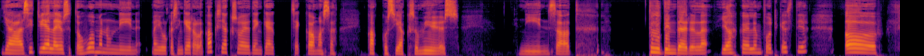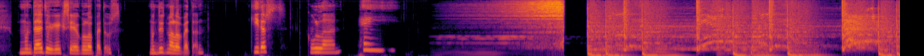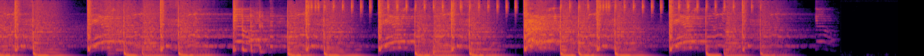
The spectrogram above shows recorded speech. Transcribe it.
ja sitten vielä, jos et ole huomannut, niin mä julkaisin kerralla kaksi jaksoa, joten käy tsekkaamassa kakkosjakso myös. Niin saat tuutin täydellä jahkailen podcastia. Oh, mun täytyy keksiä joku lopetus. Mutta nyt mä lopetan. Kiitos, kuullaan. Hei!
